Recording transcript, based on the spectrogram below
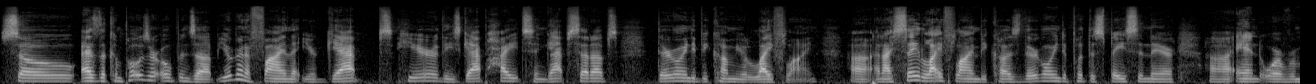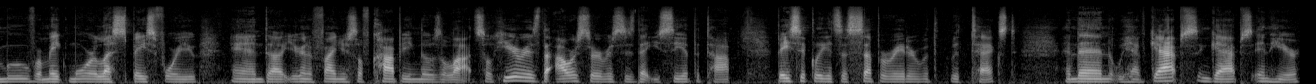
So as the composer opens up, you're going to find that your gaps here, these gap heights and gap setups, they're going to become your lifeline. Uh, and I say lifeline because they're going to put the space in there uh, and or remove or make more or less space for you and uh, you're going to find yourself copying those a lot. So here is the our Services that you see at the top. Basically it's a separator with, with text and then we have gaps and gaps in here.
